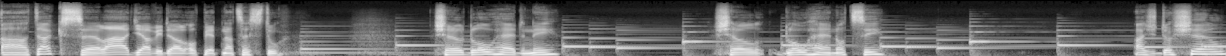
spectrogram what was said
A tak se Láďa vydal opět na cestu. Šel dlouhé dny, šel dlouhé noci, až došel,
